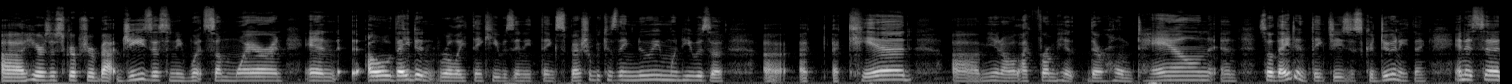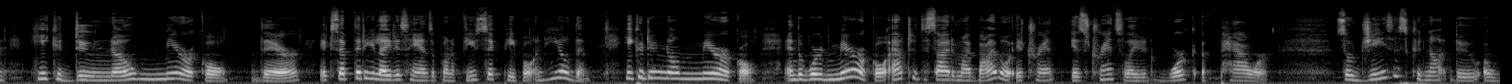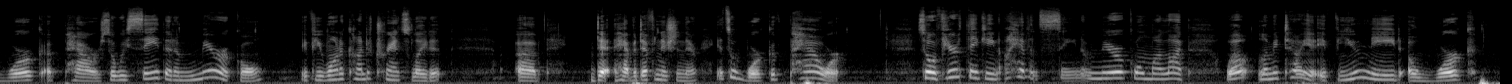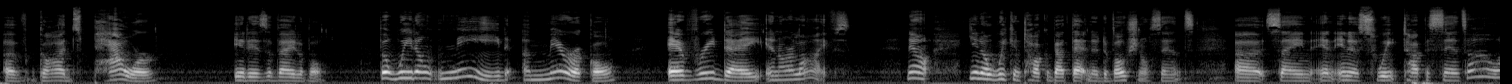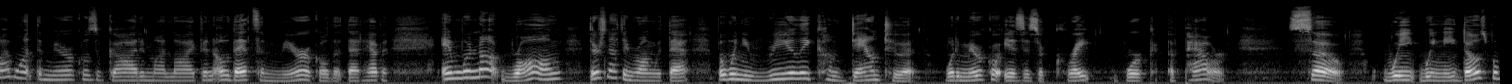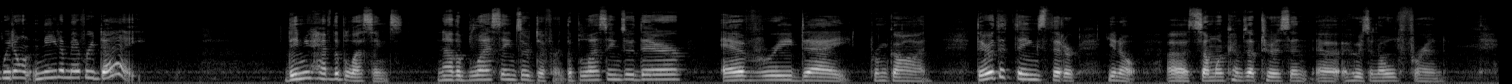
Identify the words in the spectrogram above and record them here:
Uh, here's a scripture about Jesus, and he went somewhere, and and oh, they didn't really think he was anything special because they knew him when he was a a, a, a kid um, you know, like from his, their hometown. And so they didn't think Jesus could do anything. And it said he could do no miracle there except that he laid his hands upon a few sick people and healed them. He could do no miracle. And the word miracle, out to the side of my Bible, it is translated work of power. So Jesus could not do a work of power. So we see that a miracle, if you want to kind of translate it, uh, de- have a definition there, it's a work of power. So if you're thinking, I haven't seen a miracle in my life, well, let me tell you, if you need a work of God's power, it is available. But we don't need a miracle every day in our lives. Now, you know, we can talk about that in a devotional sense, uh, saying, and in a sweet type of sense, oh, I want the miracles of God in my life, and oh, that's a miracle that that happened. And we're not wrong. There's nothing wrong with that. But when you really come down to it, what a miracle is is a great work of power. So we we need those, but we don't need them every day. Then you have the blessings. Now the blessings are different. The blessings are there every day from God. They're the things that are, you know, uh, someone comes up to us and uh, who's an old friend,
